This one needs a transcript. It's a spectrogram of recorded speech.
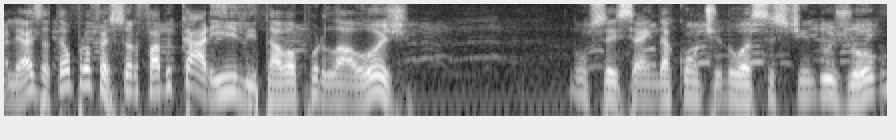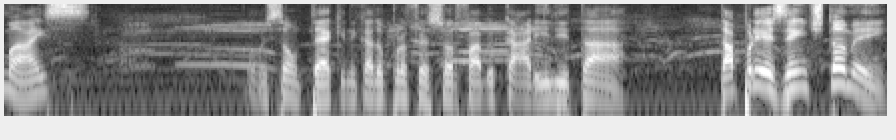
Aliás, até o professor Fábio Carilli estava por lá hoje. Não sei se ainda continua assistindo o jogo, mas a comissão técnica do professor Fábio Carilli tá, tá presente também.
